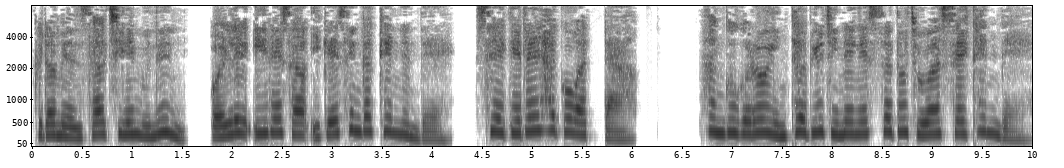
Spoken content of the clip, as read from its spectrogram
그러면서 질문은 원래 이래서 이게 생각했는데 세 개를 하고 왔다. 한국어로 인터뷰 진행했어도 좋았을 텐데.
